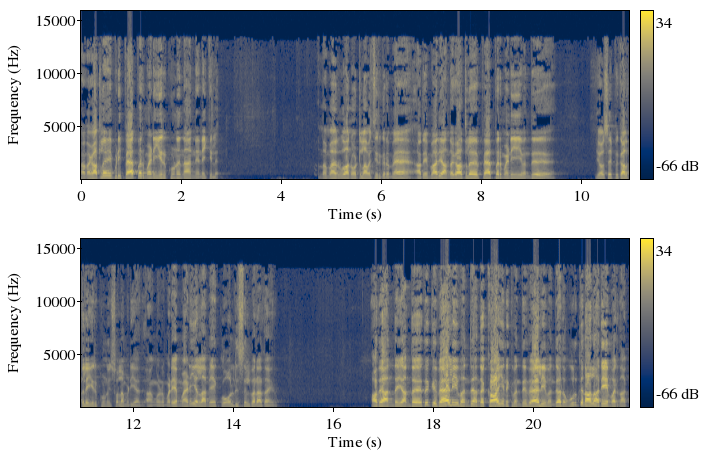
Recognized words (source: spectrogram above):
அந்த காலத்தில் இப்படி பேப்பர் மணி இருக்கும்னு நான் நினைக்கல. நம்ம ரூபா நோட்டெல்லாம் வச்சிருக்கிறோமே. அதே மாதிரி அந்த காலத்தில் பேப்பர் மணி வந்து யோசிப்பு காலத்தில் இருக்குன்னு சொல்ல முடியாது. அவங்களுடைய மணி எல்லாமே கோல்டு சில்வராக தான் இருக்கும். அது அந்த அந்த இதுக்கு வேல்யூ வந்து அந்த காயினுக்கு வந்து வேல்யூ வந்து அதை உருக்குனாலும் அதே மாதிரி தான்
